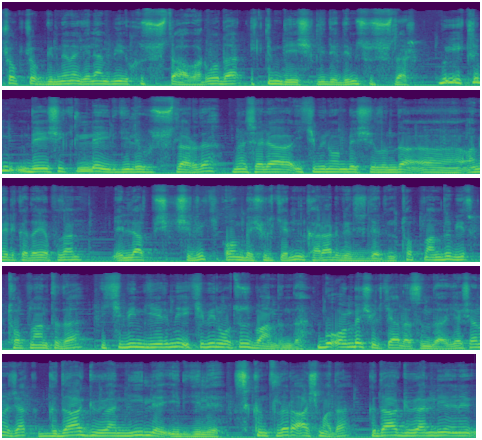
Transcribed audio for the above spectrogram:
çok çok gündeme gelen bir husus daha var. O da iklim değişikliği dediğimiz hususlar. Bu iklim değişikliğiyle ilgili hususlarda mesela 2015 yılında Amerika'da yapılan 50-60 kişilik 15 ülkenin karar vericilerinin toplandığı bir toplantıda 2020-2030 bandında bu 15 ülke arasında yaşanacak gıda güvenliği ile ilgili sıkıntıları aşmada, gıda güvenliğini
